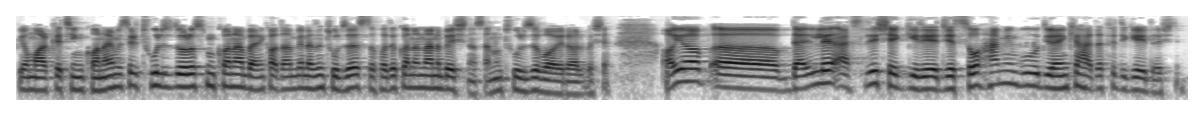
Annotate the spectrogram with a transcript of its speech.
بیا marketing کنم مثل tools درست می‌کنم برای اینکه آدم بیان از این tools استفاده کنن منو بشناسن اون tools viral بشه. آیا دلیل اصلی شگیری جتسو همین بود یا اینکه هدف دیگه ای داشتیم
